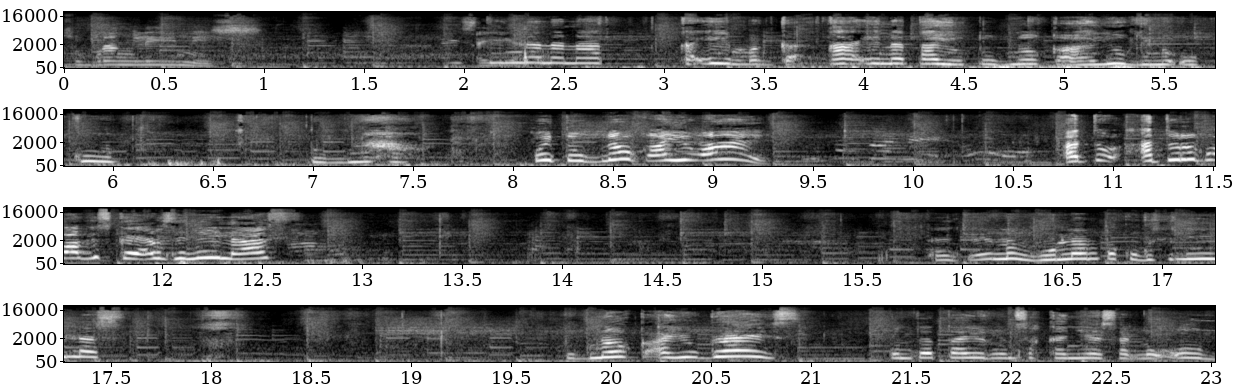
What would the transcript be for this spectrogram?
Sobrang linis. Guys, tingnan na nat, kain, magkain na tayo. Tugnaw kayo, ginoo ko. Tugnaw. Hoy, tugnaw kayo ay. Ato, ato ko agis kay ang sinilas. Ay, nang gulam pa ko sinilas. Tugnaw kayo guys. Punta tayo dun sa kanya sa loob.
